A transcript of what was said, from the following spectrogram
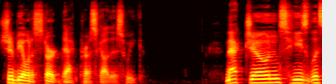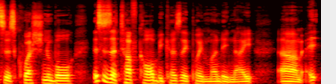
should be able to start Dak Prescott this week. Mac Jones, he's listed as questionable. This is a tough call because they play Monday night. Um, it,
